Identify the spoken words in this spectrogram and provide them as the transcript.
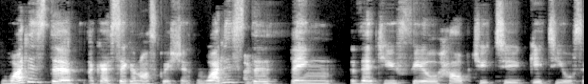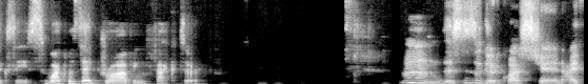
What is the okay? Second last question. What is the thing that you feel helped you to get to your success? What was that driving factor? Mm, this is a good question. I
